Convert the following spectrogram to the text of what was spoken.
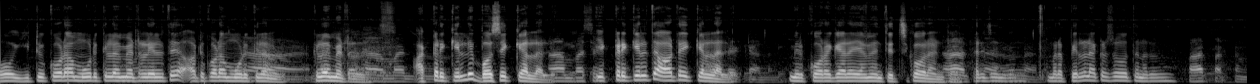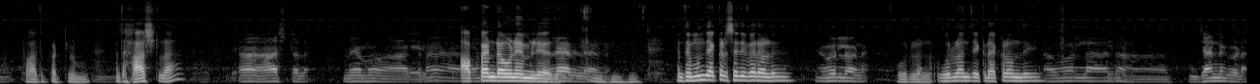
ఓ ఇటు కూడా మూడు కిలోమీటర్లు వెళ్తే అటు కూడా మూడు కిలోమీటర్ కిలోమీటర్లు. అక్కడికి వెళ్ళి బస్సు ఎక్కి వెళ్ళాలి ఇక్కడికి వెళ్తే ఆటో ఎక్కి వెళ్ళాలి మీరు కూరగాయలు ఏమైనా తెచ్చుకోవాలంటే. మరి పిల్లలు ఎక్కడ చదువుతున్నారు? పాతపట్నం. అంత హాస్టలా? హాస్టల్. మేము అక్కడ అప్ అండ్ డౌన్ ఏం లేదు. ఇంతకుముందు ఎక్కడ చదివారు వాళ్ళు? ఊర్లోనే. ఊర్లోనే. ఊర్లో అంతా ఇక్కడ ఎక్కడ ఉంది? ఆ ఊర్లో అదో జన్ను కూడా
